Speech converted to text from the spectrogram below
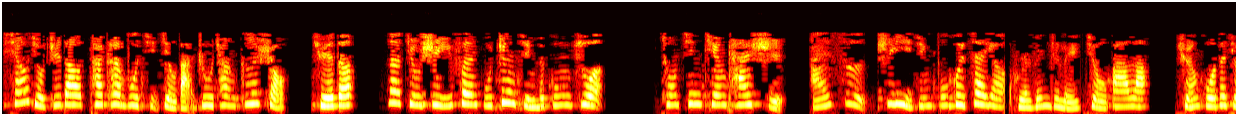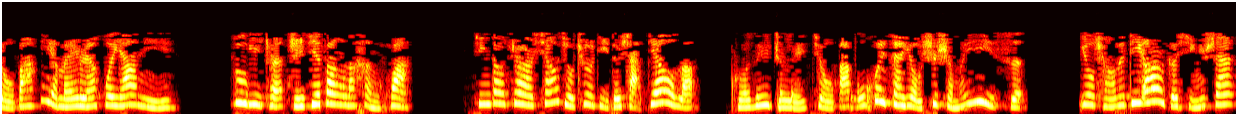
小九知道他看不起酒吧驻唱歌手，觉得那就是一份不正经的工作。从今天开始，S 是已经不会再要 c r e v e n g e l y 酒吧了，全国的酒吧也没人会要你。陆亦辰直接放了狠话。听到这儿，小九彻底的傻掉了。c r e v e n g e l y 酒吧不会再有是什么意思？又成了第二个行山。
